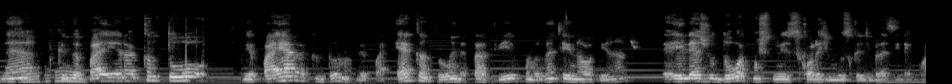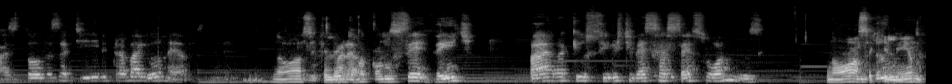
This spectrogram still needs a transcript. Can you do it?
né? Uhum. Porque meu pai era cantor, meu pai era cantor, não, meu pai é cantor, ainda está vivo, com 99 anos. Ele ajudou a construir as escolas de música de Brasília, quase todas aqui, ele trabalhou nelas. Né? Nossa, ele que legal. trabalhava como servente para que os filhos tivessem acesso à música. Nossa, então, que lindo.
